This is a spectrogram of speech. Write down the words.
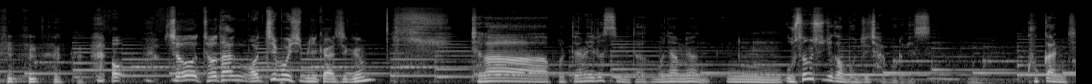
저저 당 어찌 보십니까 지금? 제가 볼 때는 이렇습니다. 뭐냐면 음, 우선순위가 뭔지 잘 모르겠어요. 국가인지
